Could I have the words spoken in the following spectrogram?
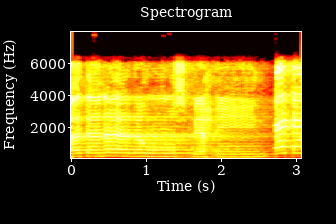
فتنادوا مصبحين. فتنادوا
